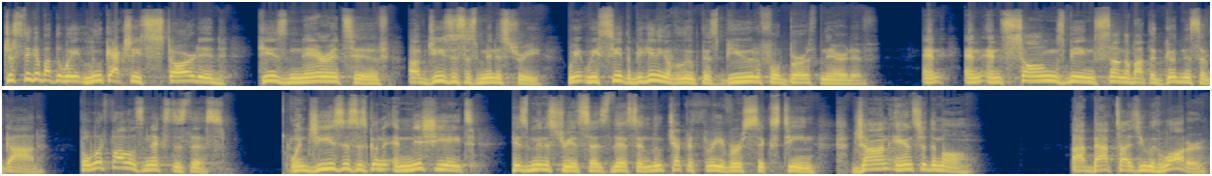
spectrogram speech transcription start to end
Just think about the way Luke actually started his narrative of Jesus' ministry. We, we see at the beginning of Luke this beautiful birth narrative and, and, and songs being sung about the goodness of God. But what follows next is this. When Jesus is going to initiate his ministry, it says this in Luke chapter 3, verse 16 John answered them all I baptize you with water,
